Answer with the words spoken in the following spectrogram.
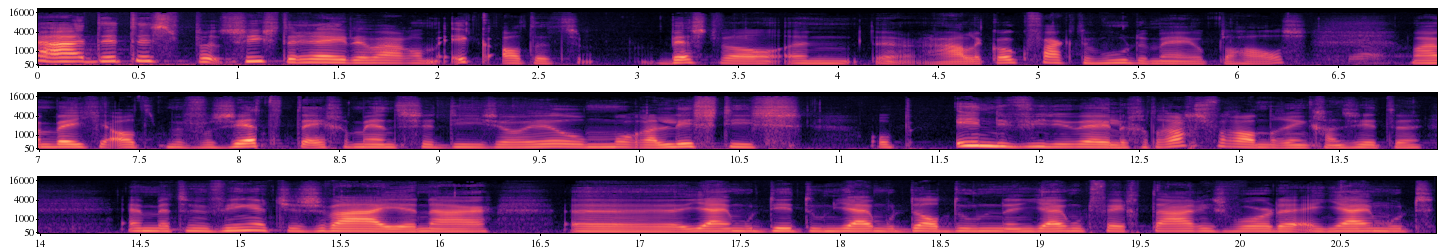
ja, dit is precies de reden waarom ik altijd best wel een, uh, haal ik ook vaak de woede mee op de hals, maar een beetje altijd me verzet tegen mensen die zo heel moralistisch op individuele gedragsverandering gaan zitten en met hun vingertje zwaaien naar uh, jij moet dit doen, jij moet dat doen en jij moet vegetarisch worden en jij moet.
